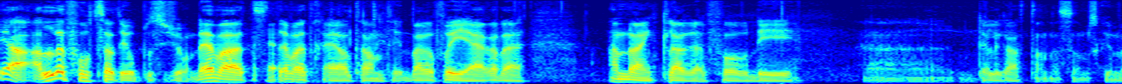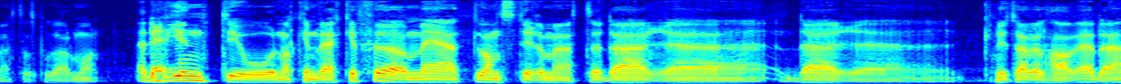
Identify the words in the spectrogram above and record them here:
Ja, eller fortsette i opposisjon. Det var et, det var et realternativ. bare for å gjøre det enda enklere for de uh, delegatene som skulle møtes på Gardermoen. Det begynte jo noen uker før med et landsstyremøte der, eh, der eh, Knut Arild Hareide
